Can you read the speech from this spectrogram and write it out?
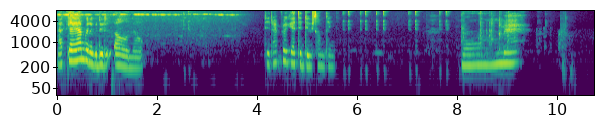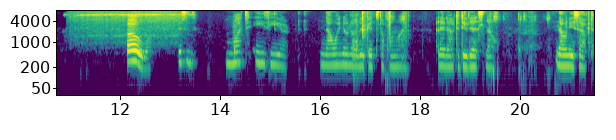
Okay, I am gonna do this. Oh no. Did I forget to do something? Oh, this is much easier. Now I know to get stuff online. And I know how to do this now. Now I need Shaft.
